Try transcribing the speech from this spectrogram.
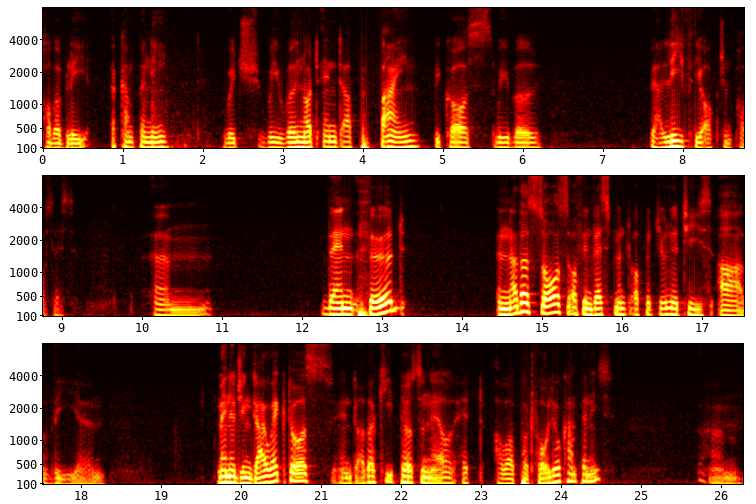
probably a company which we will not end up buying because we will uh, leave the auction process. Um, then third, another source of investment opportunities are the um, managing directors and other key personnel at our portfolio companies. Um,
